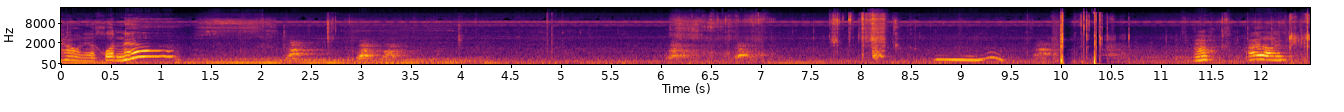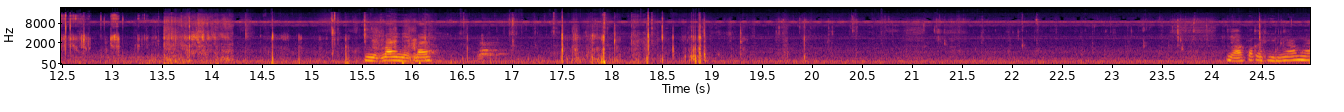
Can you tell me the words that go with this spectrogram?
เห่าเนี่ยคนนะ อะอร่อยหนีบไหมหนีบไหมเนื้อปลากระถินงามง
